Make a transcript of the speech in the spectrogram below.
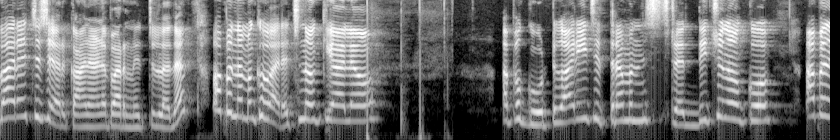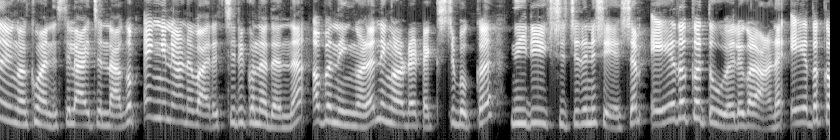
വരച്ച് ചേർക്കാനാണ് പറഞ്ഞിട്ടുള്ളത്. അപ്പോൾ നമുക്ക് വരച്ച് നോക്കിയാലോ? അപ്പോൾ കൂട്ടുകാർ ഈ ചിത്രം ഒന്ന് ശ്രദ്ധിച്ചു നോക്കൂ. അപ്പോൾ നിങ്ങൾക്ക് മനസ്സിലായിട്ടുണ്ടാകും എങ്ങനെയാണ് വരച്ചിരിക്കുന്നതെന്ന്. അപ്പോൾ നിങ്ങൾ നിങ്ങളുടെ ടെക്സ്റ്റ് ബുക്ക് നിരീക്ഷിച്ചതിന് ശേഷം ഏതൊക്കെ തൂവലുകളാണ് ഏതൊക്കെ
